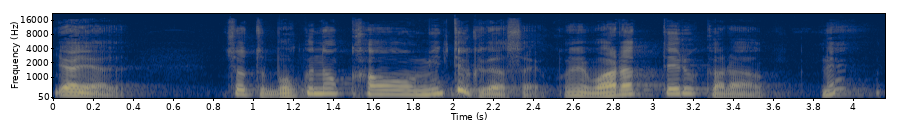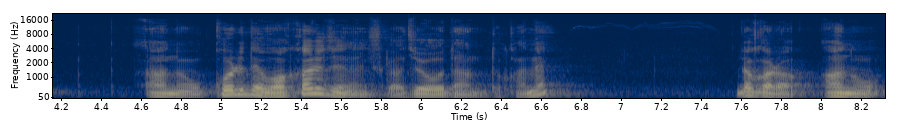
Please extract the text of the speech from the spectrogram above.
いやいやちょっと僕の顔を見てください。これ笑ってるからね？あのこれで分かるじゃないですか冗談とかね。だからあの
